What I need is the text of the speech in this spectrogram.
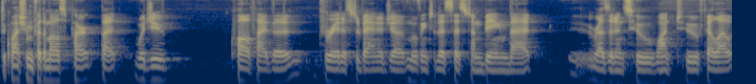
the question for the most part, but would you qualify the greatest advantage of moving to this system being that residents who want to fill out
